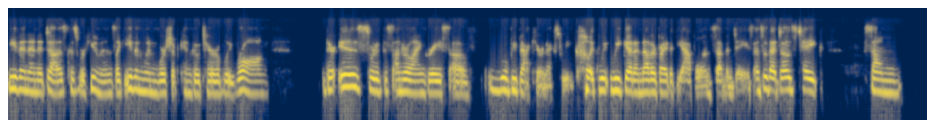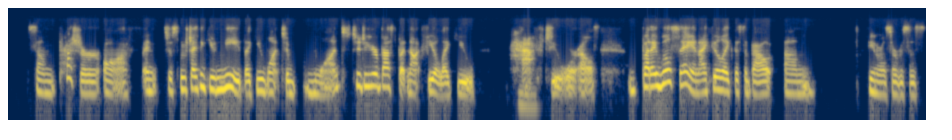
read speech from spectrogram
even and it does because we're humans like even when worship can go terribly wrong there is sort of this underlying grace of we'll be back here next week. Like we, we get another bite at the apple in seven days and so that does take some some pressure off and just which i think you need like you want to want to do your best but not feel like you have to or else. But i will say and i feel like this about um, funeral services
